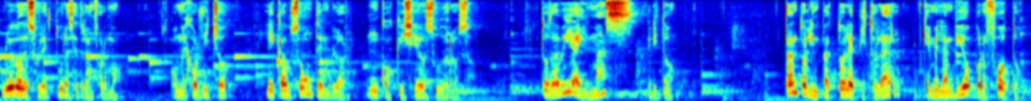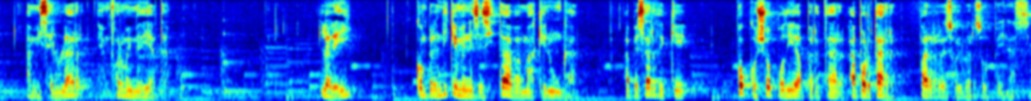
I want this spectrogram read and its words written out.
luego de su lectura se transformó, o mejor dicho, le causó un temblor, un cosquilleo sudoroso. ¿Todavía hay más? gritó. Tanto le impactó la epistolar que me la envió por foto a mi celular en forma inmediata. La leí, comprendí que me necesitaba más que nunca, a pesar de que poco yo podía aportar, para resolver sus penas.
